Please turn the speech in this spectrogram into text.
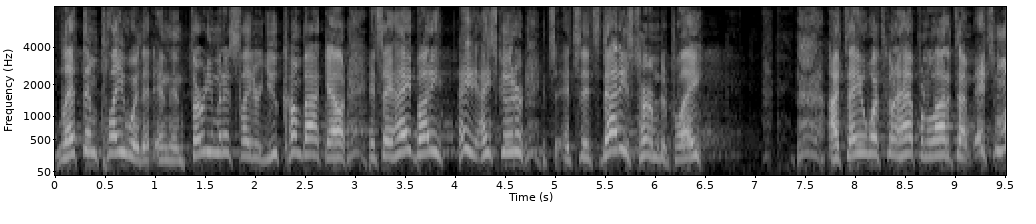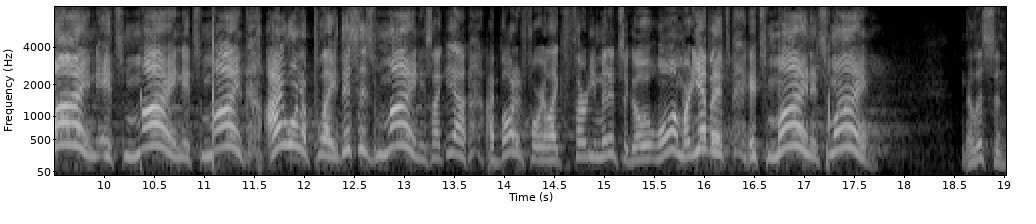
Let them play with it. And then 30 minutes later, you come back out and say, hey, buddy, hey, hey, Scooter, it's, it's, it's daddy's turn to play. I tell you what's going to happen a lot of times. It's mine. It's mine. It's mine. I want to play. This is mine. He's like, Yeah, I bought it for you like 30 minutes ago at Walmart. Yeah, but it's, it's mine. It's mine. Now, listen,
